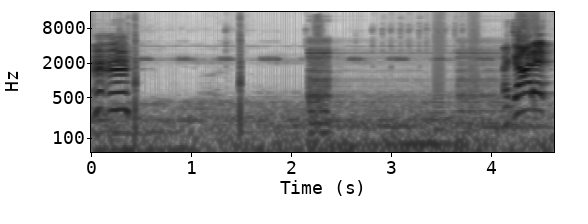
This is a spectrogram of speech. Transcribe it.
Mm-mm. I got it.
